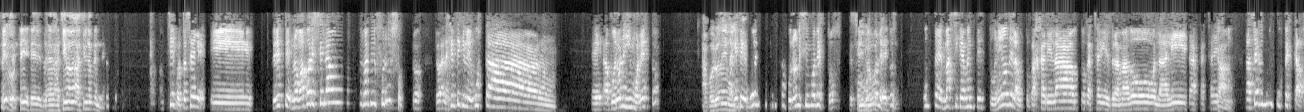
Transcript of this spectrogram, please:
Sí, pues, sí, sí, así, así uno aprende. Sí, pues entonces, eh, pero este no va por ese lado rápido y furioso. Lo- lo- a la gente que le gusta eh, apurones y molestos, A por una y la gente que molesta. le gusta apurones y molestos, que son Sí, muy molestos, gusta básicamente el tuneo del auto, bajar el auto, ¿cachai? El dramador, las aletas, ¿cachai? Claro. Hacer un pescado.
